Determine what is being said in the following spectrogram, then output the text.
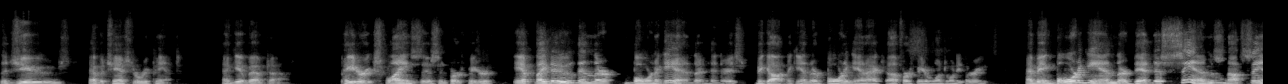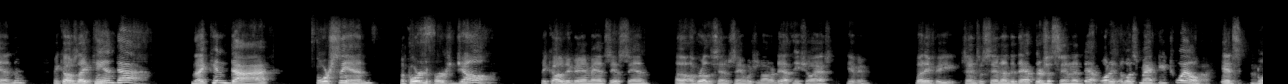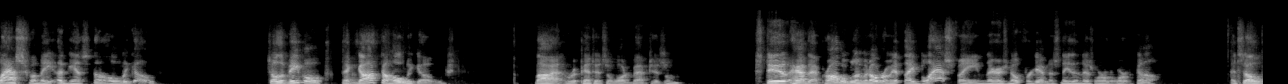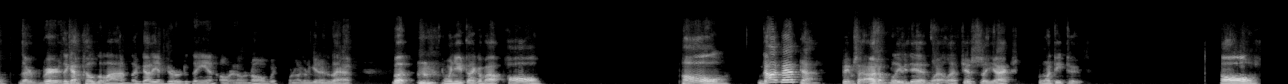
The Jews have a chance to repent and get baptized. Peter explains this in First Peter. If they do, then they're born again. They're, it's begotten again. They're born again. Uh, First Peter 1.23. And being born again, they're dead to sins, not sin, because they can die. They can die for sin, according to First John. Because if any man see a sin, uh, a brother sin a sin which is not of death, he shall ask, give him but if he sends a sin unto death, there's a sin unto death. What is it? what's Matthew 12? It's blasphemy against the Holy Ghost. So the people that got the Holy Ghost by repentance and water baptism still have that problem looming over them. If they blaspheme, there is no forgiveness neither in this world or world to come. And so they're very they got to toe the line. They've got to endure to the end, on and on and on. We're not going to get into that. But when you think about Paul, Paul got baptized. People say, I don't believe he did. Well, let's just see. Acts 22. Paul,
